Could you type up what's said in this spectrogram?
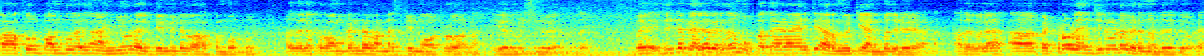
വാക്വം പമ്പ് വരുന്ന അഞ്ഞൂറ് എൽ പി എമ്മിന്റെ വാക്വം പമ്പും അതുപോലെ ക്രോംഡന്റെ വൺ എസ് പി മോട്ടറുമാണ് ഈ ഒരു മെഷീൻ വരുന്നത്. അപ്പോൾ ഇതിന്റെ വില വരുന്നത് മുപ്പത്തേഴായിരത്തി അറുന്നൂറ്റി അൻപത് രൂപയാണ്. അതേപോലെ പെട്രോൾ എഞ്ചിനൂടെ വരുന്നുണ്ട് ഇതിന്റെ കൂടെ.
